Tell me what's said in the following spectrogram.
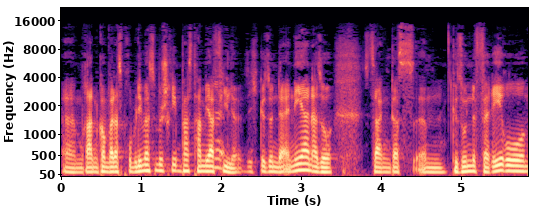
ähm, rankommen, weil das Problem, was du beschrieben hast, haben ja, ja. viele, sich gesünder ernähren, also sozusagen das ähm, gesunde Ferrero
